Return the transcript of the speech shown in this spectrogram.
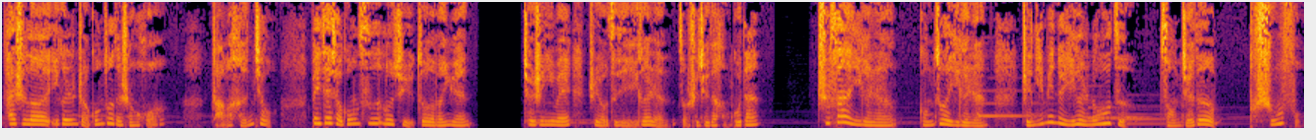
开始了一个人找工作的生活，找了很久。被一家小公司录取做了文员，却是因为只有自己一个人，总是觉得很孤单。吃饭一个人，工作一个人，整天面对一个人的屋子，总觉得不舒服。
